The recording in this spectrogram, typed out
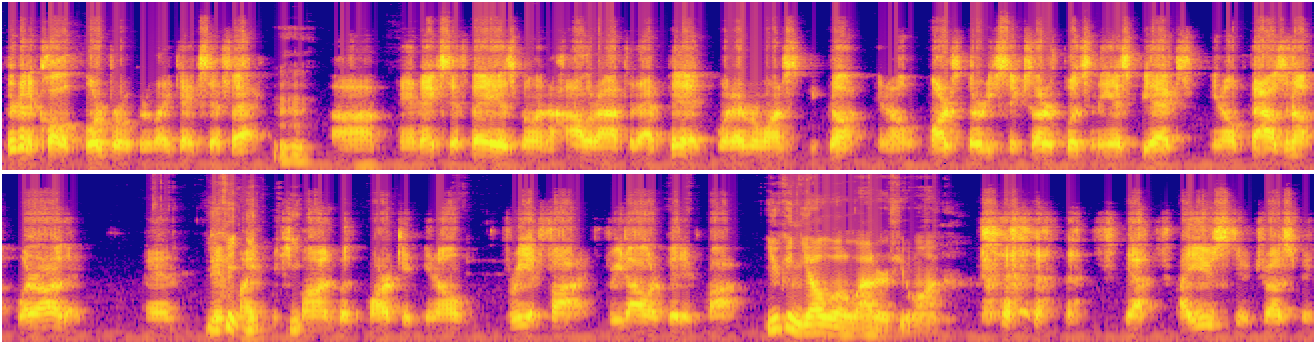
they're going to call a floor broker like XFA. Mm-hmm. Uh, and XFA is going to holler out to that bid whatever wants to be done. You know, March 3,600 puts in the SPX, you know, 1,000 up. Where are they? And you it might you, respond you, with market, you know, three at five, $3 bid at five. You can yell a little louder if you want. yeah, I used to, trust me.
